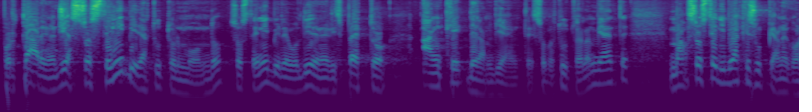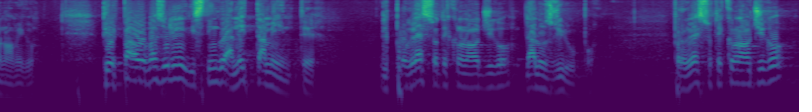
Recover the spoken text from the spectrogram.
portare energia sostenibile a tutto il mondo, sostenibile vuol dire nel rispetto anche dell'ambiente, soprattutto dell'ambiente, ma sostenibile anche sul piano economico. Pierpaolo Pasolini distinguerà nettamente il progresso tecnologico dallo sviluppo. Progresso tecnologico,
